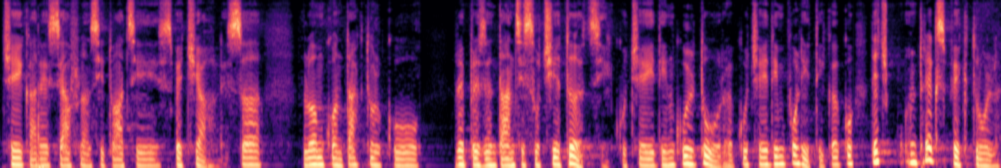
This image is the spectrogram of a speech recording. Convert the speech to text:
cei care se află în situații speciale, să luăm contactul cu reprezentanții societății, cu cei din cultură, cu cei din politică, cu... deci întreg spectrul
